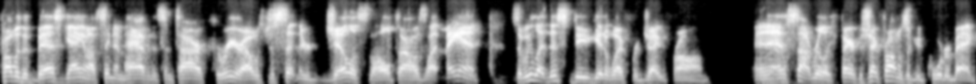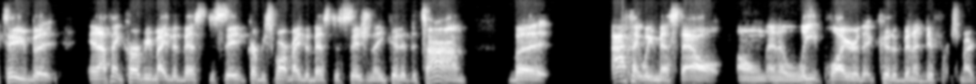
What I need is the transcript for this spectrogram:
probably the best game I've seen him have in his entire career. I was just sitting there jealous the whole time. I was like, man, so we let this dude get away for Jake Fromm. And Yeah. it's not really fair because Jake Fromm was a good quarterback too. But and I think Kirby made the best decision. Kirby Smart made the best decision that he could at the time. But I think we missed out on an elite player that could have been a difference maker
